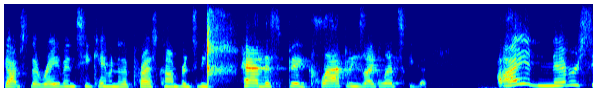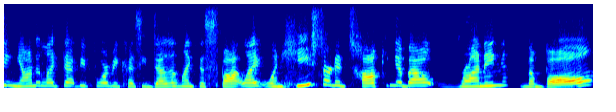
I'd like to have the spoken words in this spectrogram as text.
got to the Ravens, he came into the press conference and he had this big clap and he's like, "Let's." Go. I had never seen Yanda like that before because he doesn't like the spotlight. When he started talking about running the ball,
